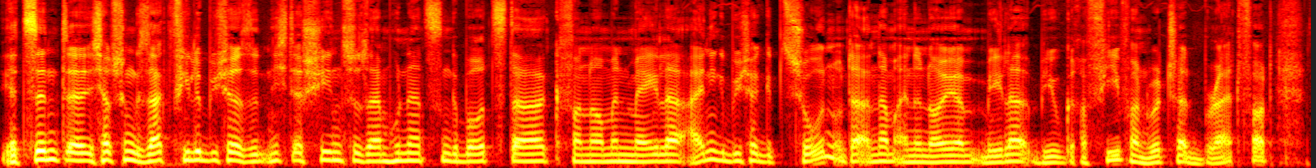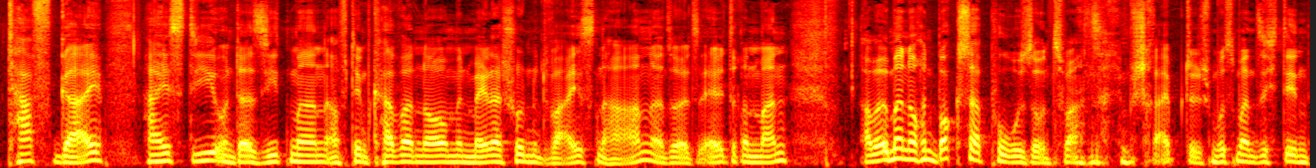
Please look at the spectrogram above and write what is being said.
Jetzt sind, äh, ich habe schon gesagt, viele Bücher sind nicht erschienen zu seinem 100. Geburtstag von Norman Mailer. Einige Bücher gibt's schon, unter anderem eine neue Mailer-Biografie von Richard Bradford. Tough Guy heißt die und da sieht man auf dem Cover Norman Mailer schon mit weißen Haaren, also als älteren Mann aber immer noch in Boxerpose und zwar an seinem Schreibtisch. Muss man sich den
